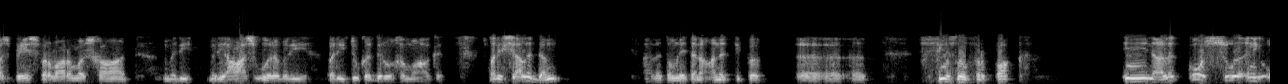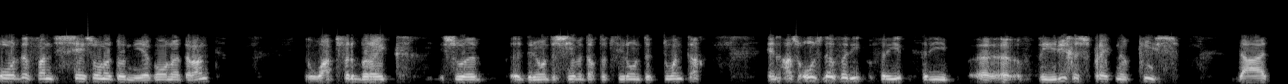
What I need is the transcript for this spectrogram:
asbesverwarmers gehad met die met die haasore wat die wat die doeke droog gemaak het. Maar dieselfde ding, hulle het hom net in 'n ander tipe uh uh, uh vesel verpak. En hulle kos so in die orde van 600 tot 900 rand. Wat verbruik so 370 tot 420. En as ons nou vir die vir die vir die uh vir hierdie gesprek nou kies dat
